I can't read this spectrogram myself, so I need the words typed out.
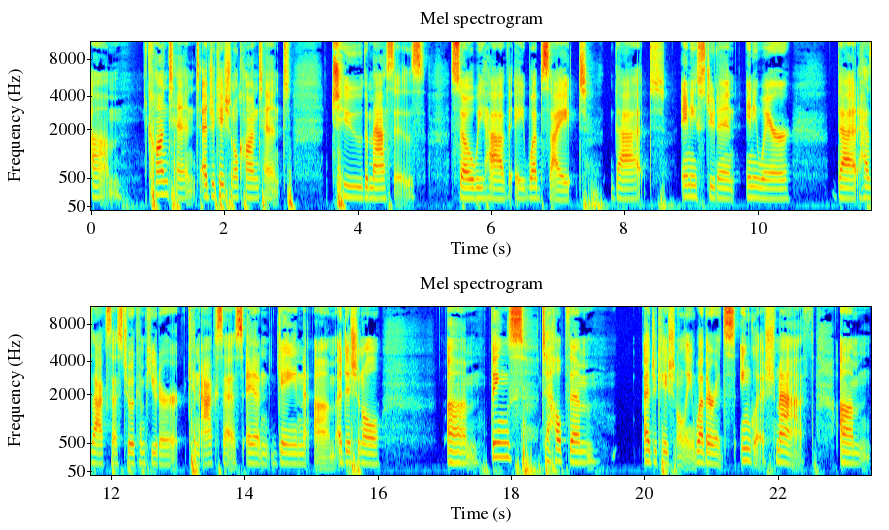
um, content, educational content to the masses. So we have a website that any student anywhere that has access to a computer can access and gain um, additional um, things to help them educationally, whether it's English, math. Um,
